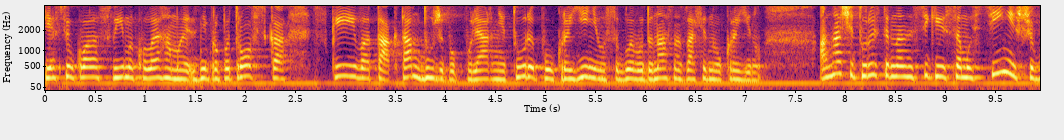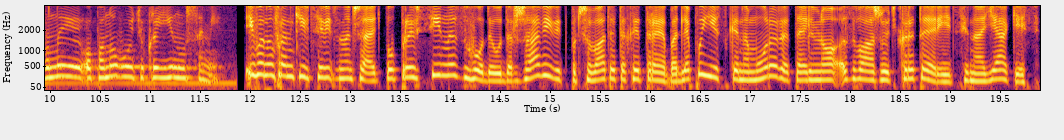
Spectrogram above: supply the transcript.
Я спілкувалася зі своїми колегами з Дніпропетровська, з Києва. Так, там дуже популярні тури по Україні, особливо до нас на Західну Україну. А наші туристи настільки самостійні, що вони опановують Україну самі. Івано-франківці відзначають, попри всі незгоди у державі, відпочивати таки треба. Для поїздки на море ретельно зважують критерії ціна, якість.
